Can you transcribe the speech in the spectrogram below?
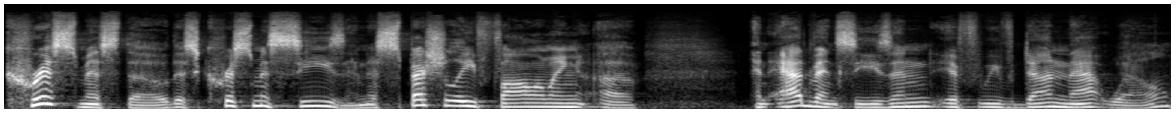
Christmas, though, this Christmas season, especially following a an Advent season, if we've done that well,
